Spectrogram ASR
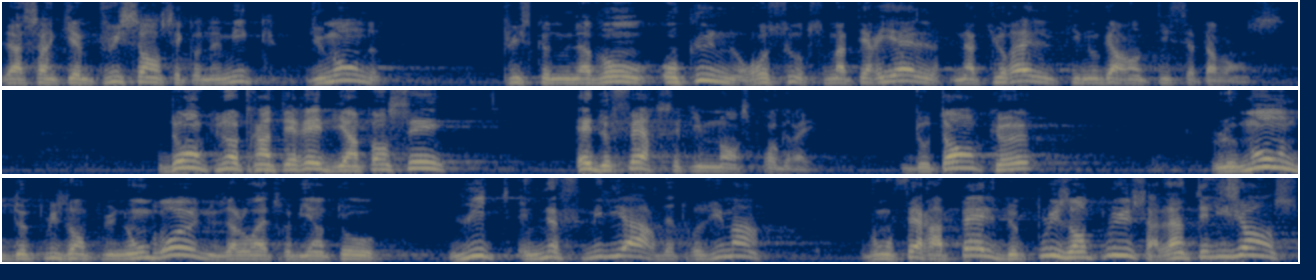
la cinquième puissance économique du monde, puisque nous n'avons aucune ressource matérielle, naturelle, qui nous garantisse cette avance. Donc notre intérêt bien pensé est de faire cet immense progrès. D'autant que le monde de plus en plus nombreux, nous allons être bientôt 8 et 9 milliards d'êtres humains, vont faire appel de plus en plus à l'intelligence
